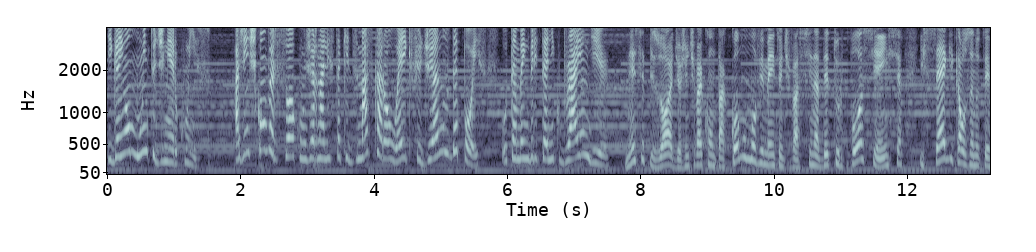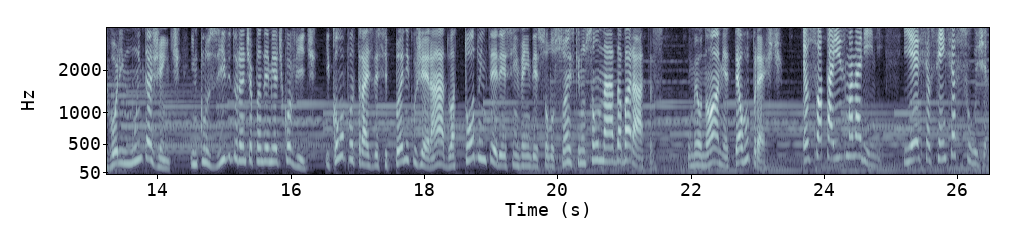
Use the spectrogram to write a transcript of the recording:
e ganhou muito dinheiro com isso. A gente conversou com o jornalista que desmascarou Wakefield anos depois, o também britânico Brian Deere. Nesse episódio, a gente vai contar como o movimento antivacina deturpou a ciência e segue causando terror em muita gente, inclusive durante a pandemia de Covid. E como por trás desse pânico gerado há todo o interesse em vender soluções que não são nada baratas. O meu nome é Tel Rupreste. Eu sou a Thaís Manarini e esse é o Ciência Suja,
